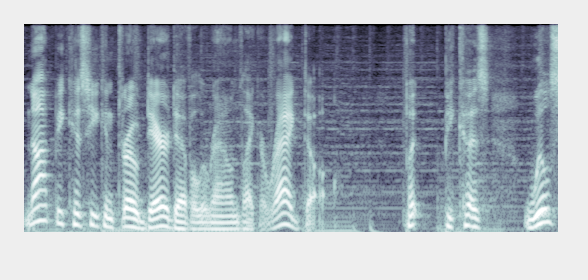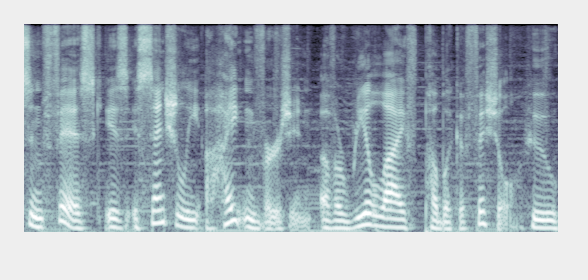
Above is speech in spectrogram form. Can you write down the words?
not because he can throw Daredevil around like a rag doll, but because Wilson Fisk is essentially a heightened version of a real life public official who,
